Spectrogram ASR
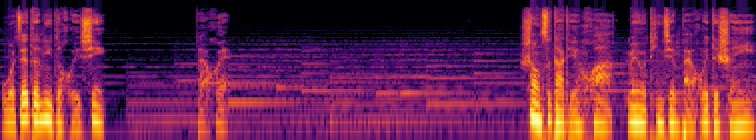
我在等你的回信，百惠。上次打电话没有听见百惠的声音，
